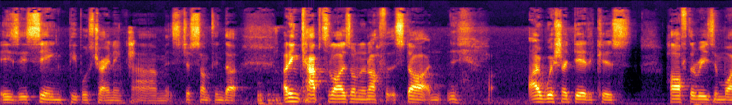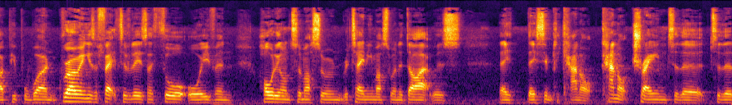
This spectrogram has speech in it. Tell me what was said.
is is seeing people's training. Um, it's just something that I didn't capitalize on enough at the start, and I wish I did because half the reason why people weren't growing as effectively as I thought, or even holding on to muscle and retaining muscle in a diet was they they simply cannot cannot train to the to the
